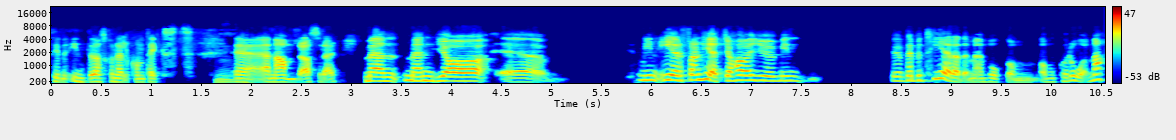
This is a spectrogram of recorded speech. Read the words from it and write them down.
till internationell kontext mm. eh, än andra. Och så där. Men, men jag, eh, min erfarenhet, jag har ju min, jag debuterade med en bok om, om corona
